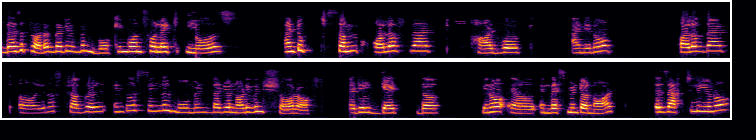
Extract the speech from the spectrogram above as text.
there's a product that you've been working on for like years, and to sum all of that hard work and you know all of that uh, you know struggle into a single moment that you're not even sure of that you'll get the you know uh, investment or not is actually you know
